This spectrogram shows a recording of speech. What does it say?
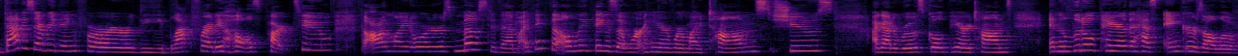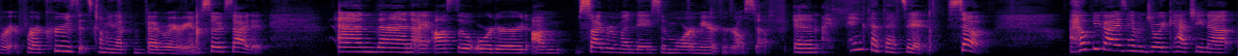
that is everything for the Black Friday hauls part two. The online orders, most of them. I think the only things that weren't here were my Tom's shoes. I got a rose gold pair of Tom's and a little pair that has anchors all over it for a cruise that's coming up in February. I'm so excited. And then I also ordered on um, Cyber Monday some more American Girl stuff. And I think that that's it. So hope you guys have enjoyed catching up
